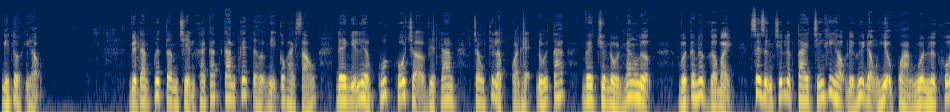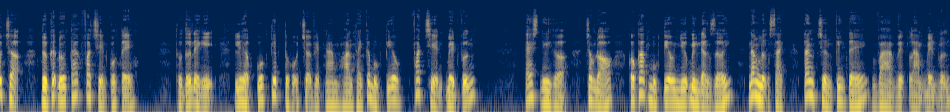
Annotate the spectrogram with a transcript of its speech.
biến đổi khí hậu. Việt Nam quyết tâm triển khai các cam kết tại hội nghị COP26, đề nghị Liên Hợp Quốc hỗ trợ Việt Nam trong thiết lập quan hệ đối tác về chuyển đổi năng lượng với các nước G7, xây dựng chiến lược tài chính khí hậu để huy động hiệu quả nguồn lực hỗ trợ từ các đối tác phát triển quốc tế. Thủ tướng đề nghị Liên Hợp Quốc tiếp tục hỗ trợ Việt Nam hoàn thành các mục tiêu phát triển bền vững SDG, trong đó có các mục tiêu như bình đẳng giới, năng lượng sạch, tăng trưởng kinh tế và việc làm bền vững.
